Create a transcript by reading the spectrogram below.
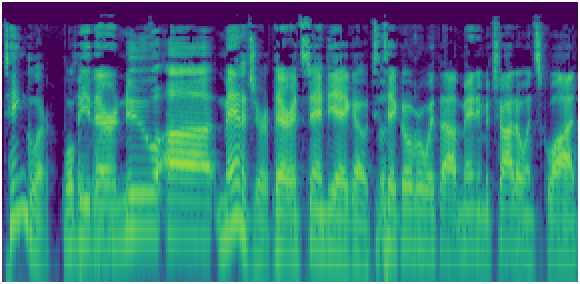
Tingler will be their new uh, manager there in San Diego to take over with uh, Manny Machado and squad.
